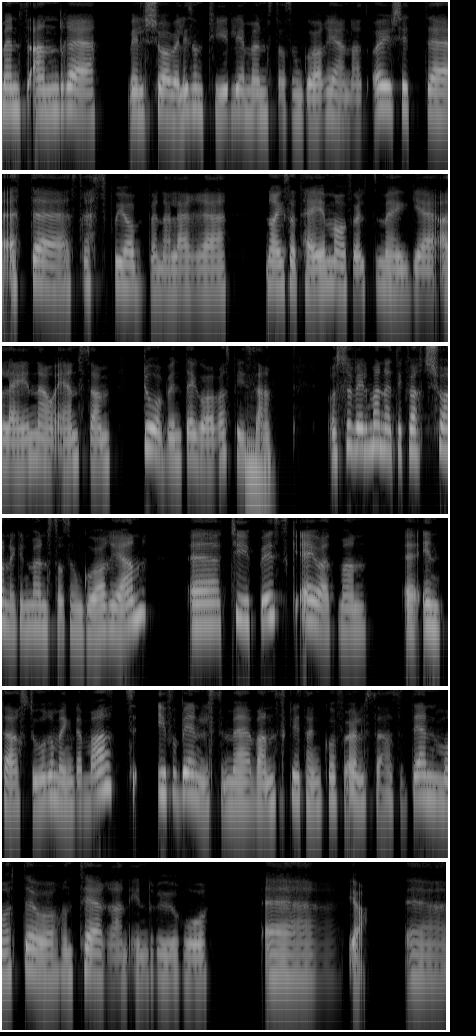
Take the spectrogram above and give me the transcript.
mens andre vil se veldig sånn tydelige mønster som går igjen, at oi, shit, eh, etter stress på jobben, eller eh, når jeg satt hjemme og følte meg eh, alene og ensom, da begynte jeg å overspise. Mm. Og så vil man etter hvert se noen mønster som går igjen. Eh, typisk er jo at man eh, inntar store mengder mat i forbindelse med vanskelige tanker og følelser. Så det er en måte å håndtere en indre uro eh, ja, eh,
